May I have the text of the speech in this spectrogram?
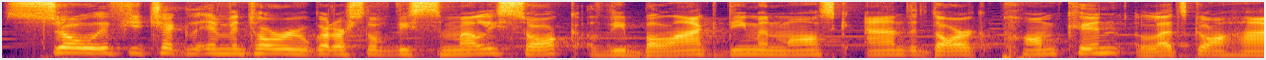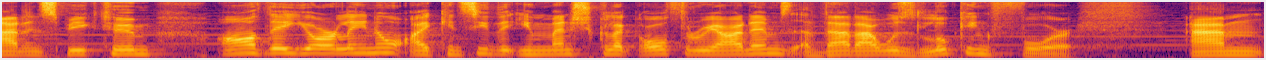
So if you check the inventory, we've got ourselves the smelly sock, the black demon mask, and the dark pumpkin. Let's go ahead and speak to him. Are they Yarlino? I can see that you managed to collect all three items that I was looking for. Um,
